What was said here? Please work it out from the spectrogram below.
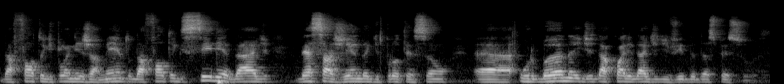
da falta de planejamento, da falta de seriedade dessa agenda de proteção é, urbana e de, da qualidade de vida das pessoas.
